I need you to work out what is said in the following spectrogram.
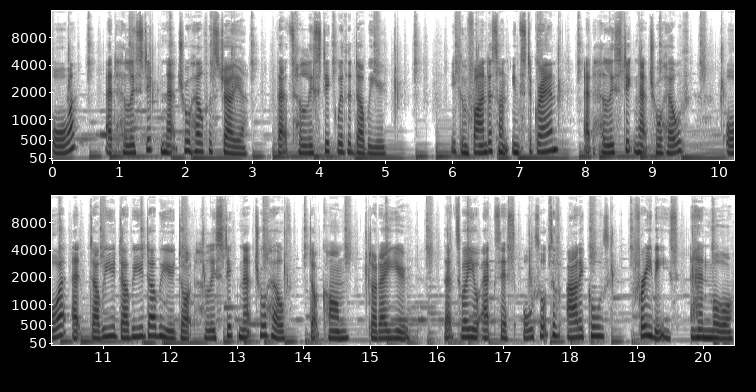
or at Wholistic Natural Health Australia. That's holistic with a W. You can find us on Instagram at Wholistic Natural Health or at www.wholisticnaturalhealth.com.au. That's where you'll access all sorts of articles, freebies, and more.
